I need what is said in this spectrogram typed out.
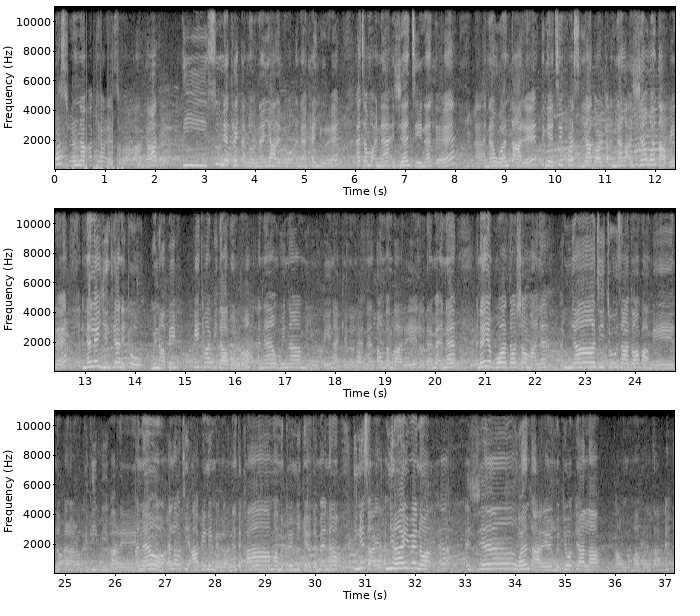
first runner up ရတယ်ဆိုတာကဒါကဒီစုနဲ့ထိုက်တန်လို့အနမ်းရတယ်လို့အနမ်းခံယူတယ်အဲကြောင့်မို့အနမ်းအရန်ကျေနပ်တယ်အဲအနမ်းဝမ်းတာတယ်တကယ်ချင်း first ရသွားတော့အနမ်းကအရန်ဝမ်းတာပေးတယ်အနမ်းလည်းရင်ထဲကနေသူ့ကို winner ပေး ပေးထားပြီးသားပေါ့နော်အနမ်း winner မယူပေးနိုင်ခဲ့လို့လည်းအနမ်းတောင်းပန်ပါတယ်လို့ဒါပေမဲ့အနမ်းအနမ်းရဲ့ဘဝတော့ရှောက်မှာအနမ်းအများကြီးစူးစမ်းသွားပါမယ်လို့အဲ့ဒါတော့ဂတိပေးပါတယ်အနမ်းကိုအဲ့လောက်ထိအားပေးလိမ့်မယ်လို့အနမ်းတခါမှမတွေးမိခဲ့ဘူးဒါပေမဲ့အနမ်းဒီနေ့ဆိုအများကြီးပဲတော့အဲ့အရန်ဝမ်းတာတယ်မပြောပြလောက်အောင်လို့မှဝမ်းတာတယ်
